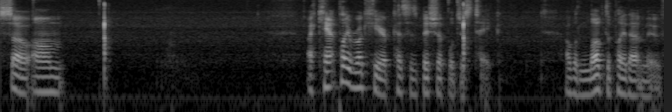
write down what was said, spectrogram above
So, um, I can't play rook here because his bishop will just take. I would love to play that move.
